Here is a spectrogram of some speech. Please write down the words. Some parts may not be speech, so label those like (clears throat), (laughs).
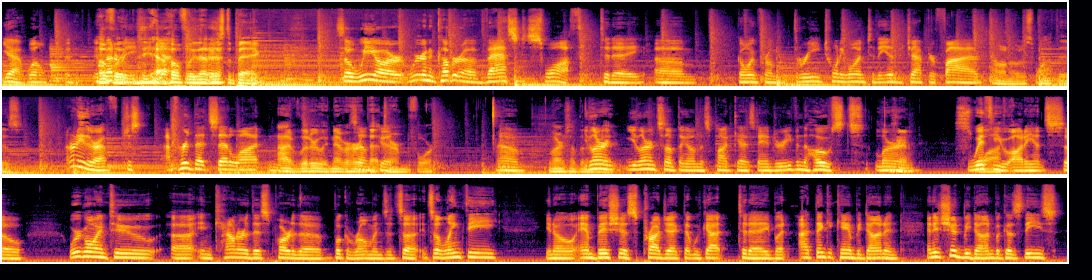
Yeah, well, it, it better be. (laughs) yeah, hopefully that is the peg. (laughs) So we are we're going to cover a vast swath today, um, going from 321 to the end of chapter five. I don't know what a swath is. I don't either. I've just I've heard that said a lot. And, I've literally never heard that good. term before. um, Learn something. you learn you learn something on this podcast, Andrew. Even the hosts learn (laughs) with you, audience. So we're going to uh, encounter this part of the Book of Romans. It's a it's a lengthy, you know, ambitious project that we've got today, but I think it can be done, and and it should be done because these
